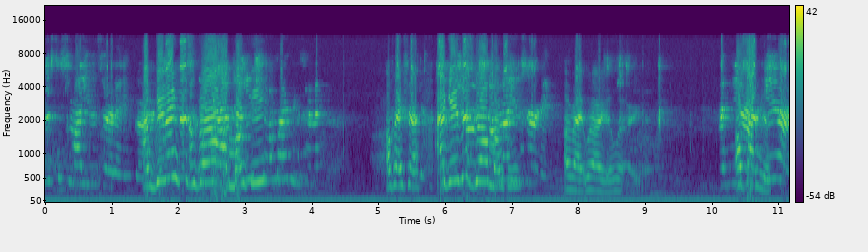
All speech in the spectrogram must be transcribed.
this is my username, guys. I'm giving this Okay, girl a can you monkey. show my username? Okay, sure. I gave this girl a monkey. Alright, where are you? Where are you? I'm here. Oh, I'm you. here.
